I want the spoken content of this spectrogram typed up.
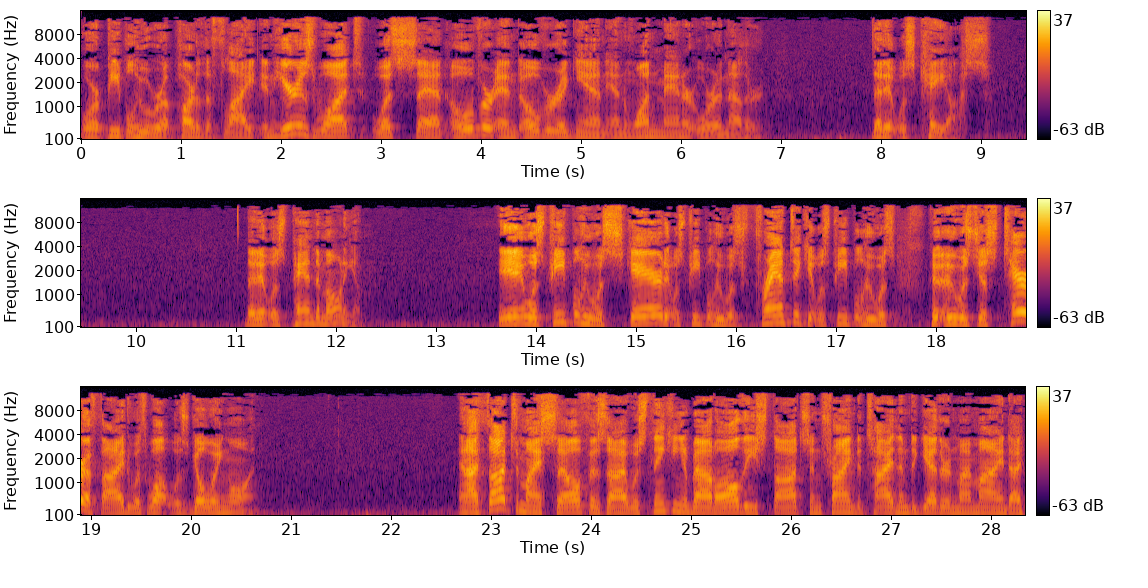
or people who were a part of the flight. And here is what was said over and over again in one manner or another that it was chaos, that it was pandemonium. It was people who was scared. It was people who was frantic. It was people who was, who was just terrified with what was going on. And I thought to myself as I was thinking about all these thoughts and trying to tie them together in my mind, I,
